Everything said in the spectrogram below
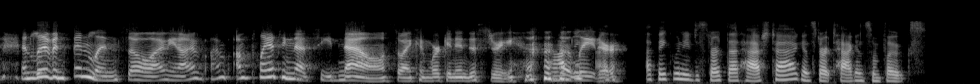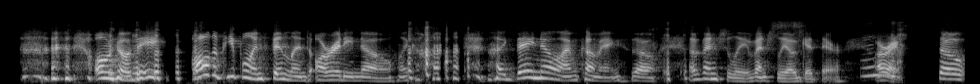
and live in Finland. So, I mean, i am I'm, I'm planting that seed now, so I can work in industry later. I, I think we need to start that hashtag and start tagging some folks. oh no, they all the people in Finland already know. Like like they know I'm coming. So eventually, eventually I'll get there. All right. So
